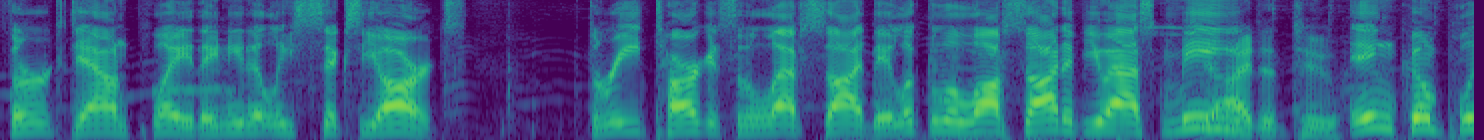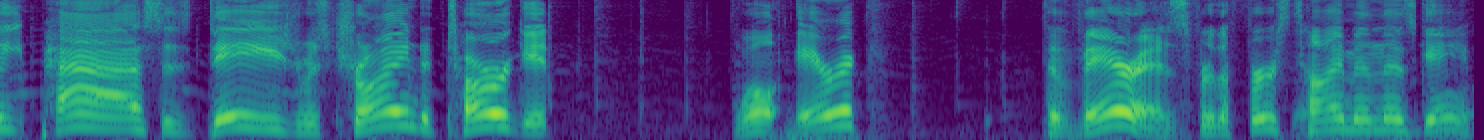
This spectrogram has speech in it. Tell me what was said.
third down play. They need at least six yards. Three targets to the left side. They looked a little offside, if you ask me. Yeah, I did too. Incomplete pass as Dage was trying to target, well, Eric Tavares for the first time in this game.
